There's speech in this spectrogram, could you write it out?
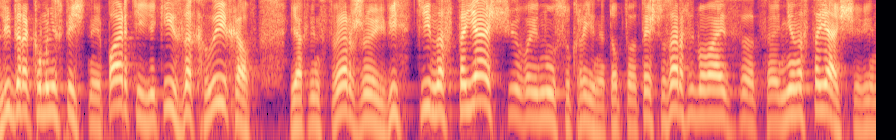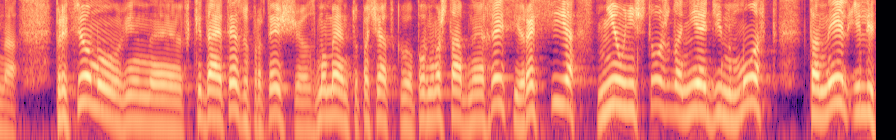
лідера комуністичної партії, який закликав, як він стверджує, вісті настоящу війну з України. Тобто, те, що зараз відбувається, це не настояща війна. При цьому він е, вкидає тезу про те, що з моменту початку повномасштабної агресії Росія не уничтожила ні один мост, тоннель или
